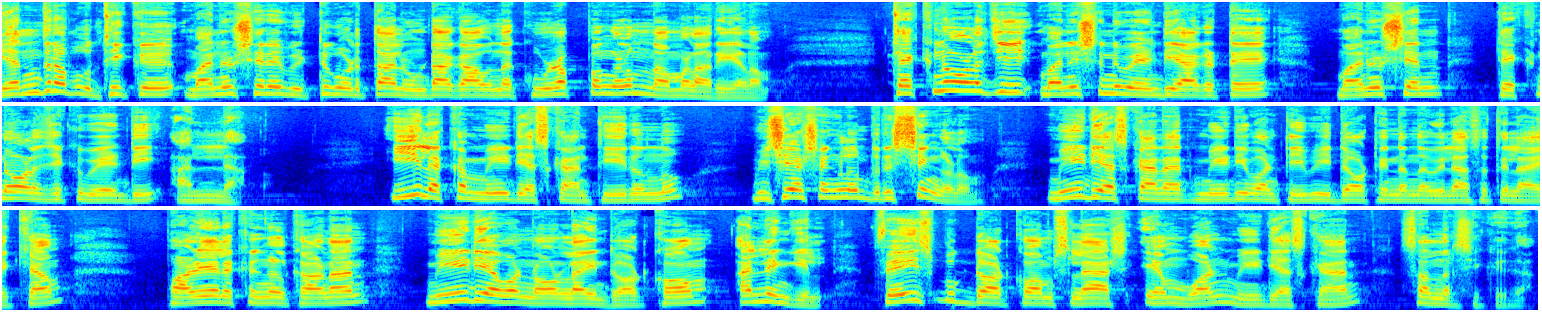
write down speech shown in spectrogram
യന്ത്രബുദ്ധിക്ക് മനുഷ്യരെ വിട്ടുകൊടുത്താൽ ഉണ്ടാകാവുന്ന കുഴപ്പങ്ങളും നമ്മൾ അറിയണം. ടെക്നോളജി മനുഷ്യന് വേണ്ടിയാകട്ടെ മനുഷ്യൻ ടെക്നോളജിക്ക് വേണ്ടി അല്ല. ഈ ലക്കം മീഡിയ സ്കാൻ തീരുന്നു. വിശേഷങ്ങളും ദൃശ്യങ്ങളും media scan at media one T V dot in എന്ന വിലാസത്തിൽ അയക്കാം. പഴയ ലക്കങ്ങൾ കാണാൻ media one online dot com അല്ലെങ്കിൽ Facebook dot com slash M one media scan സന്ദർശിക്കുക.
